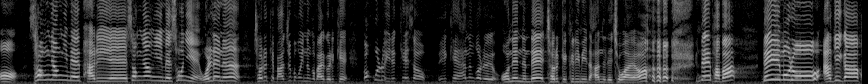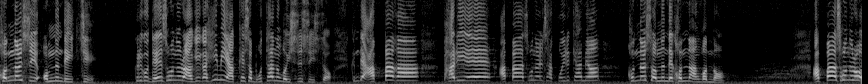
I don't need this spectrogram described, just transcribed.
어, 성령님의 발이에 성령님의 손이에 원래는 저렇게 마주보고 있는 거 말고 이렇게 거꾸로 이렇게 해서 이렇게 하는 거를 원했는데 저렇게 그림이 나왔는데 좋아요. 근데 봐봐. 내 힘으로 아기가 건널 수 없는 데 있지. 그리고 내 손으로 아기가 힘이 약해서 못하는 거 있을 수 있어. 근데 아빠가 발 위에 아빠 손을 잡고 이렇게 하면 건널 수 없는데 건너 안 건너? 아빠 손으로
